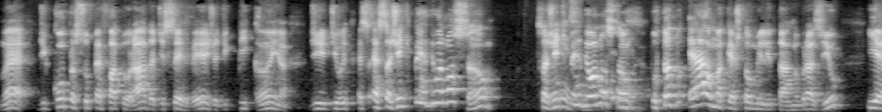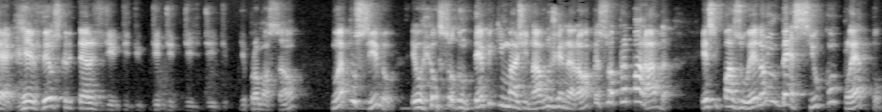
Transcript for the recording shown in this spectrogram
não é, de compra superfaturada de cerveja, de picanha, de, de... essa gente perdeu a noção. Essa gente Isso. perdeu a noção. Portanto, é uma questão militar no Brasil e é rever os critérios de, de, de, de promoção, não é possível. Eu, eu sou de um tempo em que imaginava um general uma pessoa preparada. Esse Pazuello é um imbecil completo.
